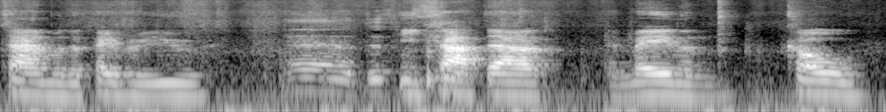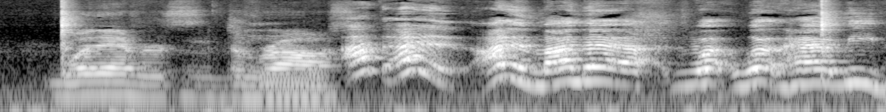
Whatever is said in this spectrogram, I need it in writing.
time of the pay per view, Yeah, he copped out and made them cold whatever of Raw. I, I, didn't, I didn't mind that. What what had me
